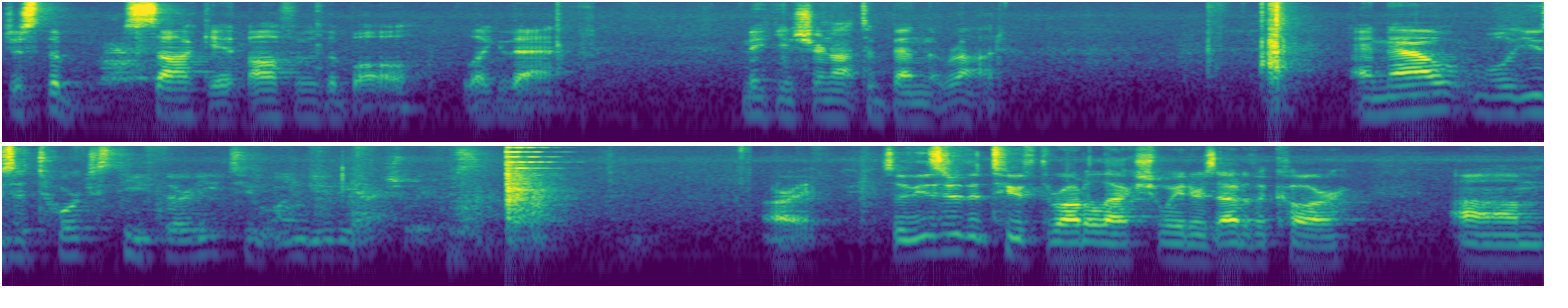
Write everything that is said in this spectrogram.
just the socket off of the ball, like that, making sure not to bend the rod. And now we'll use a Torx T30 to undo the actuators. All right, so these are the two throttle actuators out of the car. Um,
